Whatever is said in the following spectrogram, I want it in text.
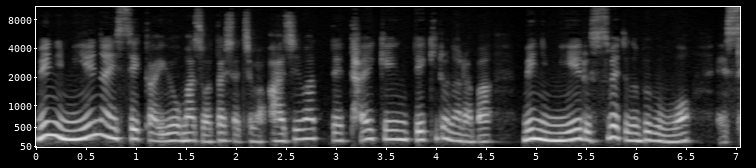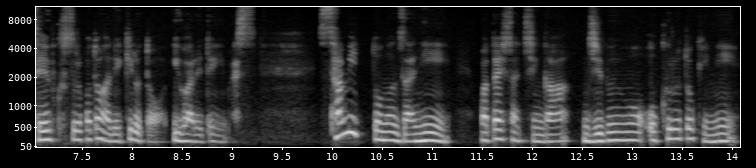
目に見えない世界をまず私たちは味わって体験できるならば、目に見える全ての部分を征服することができると言われています。サミットの座に私たちが自分を送るときに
